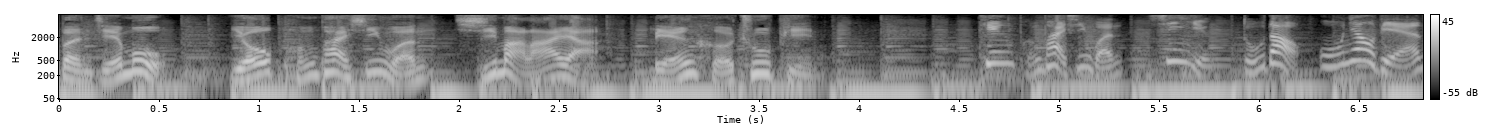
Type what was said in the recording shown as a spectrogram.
本节目由澎湃新闻、喜马拉雅联合出品。听澎湃新闻，新颖独到，无尿点。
